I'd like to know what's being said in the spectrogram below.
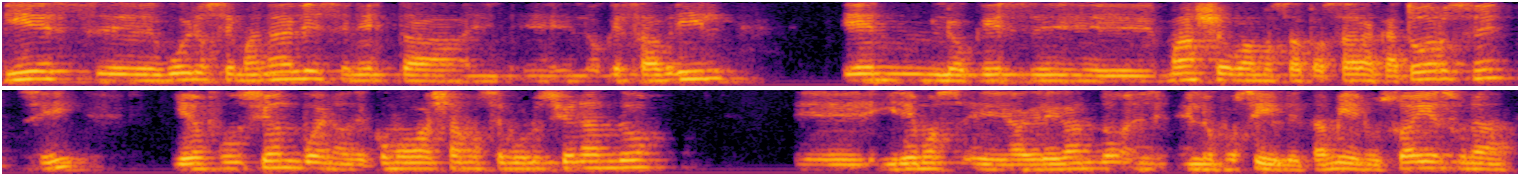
eh, vuelos semanales en, esta, en, lo que es abril, en lo que es mayo vamos a pasar a 14, ¿sí? Y en función, bueno, de cómo vayamos evolucionando, iremos agregando en, lo posible. También Ushuaia es una,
